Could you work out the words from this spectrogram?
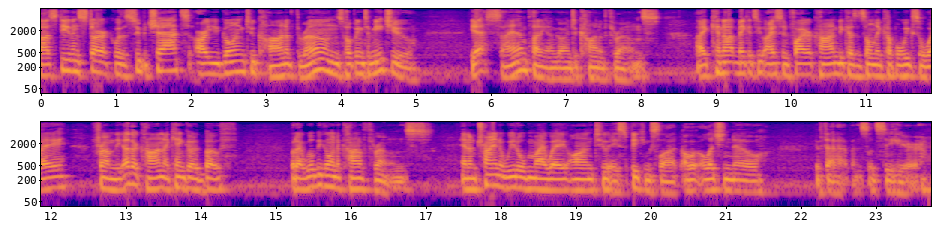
Uh, Steven Stark with a super chat. Are you going to Con of Thrones? Hoping to meet you. Yes, I am planning on going to Con of Thrones. I cannot make it to Ice and Fire Con because it's only a couple weeks away from the other con. I can't go to both, but I will be going to Con of Thrones and I'm trying to wheedle my way onto a speaking slot. I'll, I'll let you know if that happens. Let's see here.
